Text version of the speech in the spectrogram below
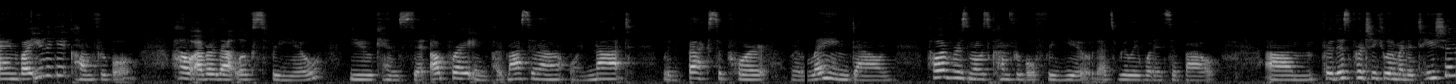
I invite you to get comfortable, however that looks for you. You can sit upright in Padmasana or not, with back support or laying down, however is most comfortable for you. That's really what it's about. Um, for this particular meditation,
